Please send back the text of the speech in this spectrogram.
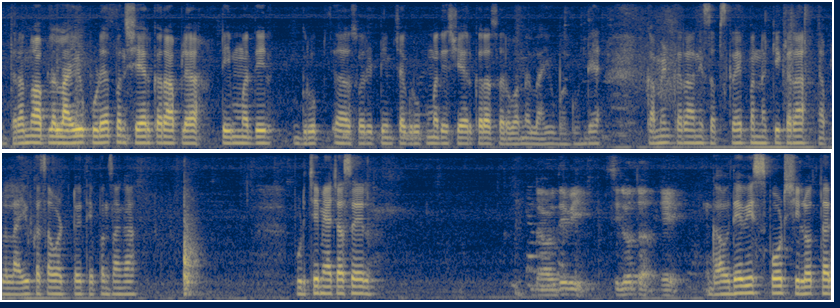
मित्रांनो आपलं लाईव्ह पुढे पण शेअर करा आपल्या टीममधील ग्रुप सॉरी टीमच्या ग्रुपमध्ये शेअर करा. सर्वांना लाईव्ह बघून द्या. कमेंट करा आणि सबस्क्राईब पण नक्की करा. आपला लाईव्ह कसा वाटतोय ते पण सांगा. पुढची मॅच असेल. Gavdevi Silottar A. Gavdevi sport Shilottar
